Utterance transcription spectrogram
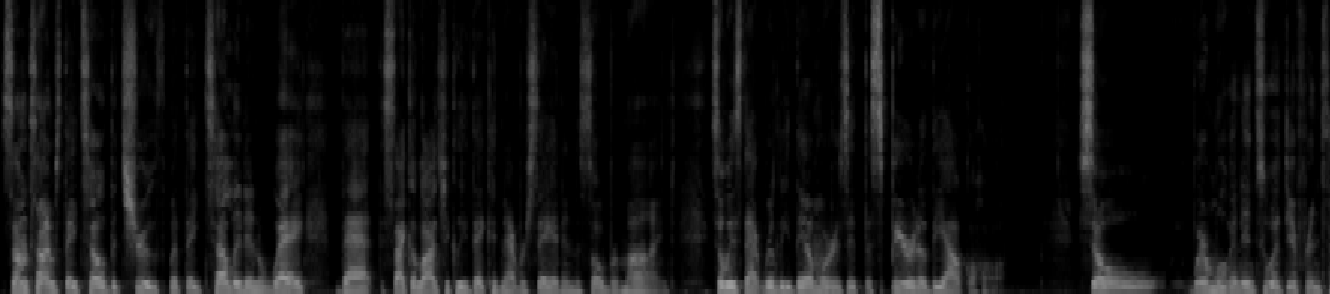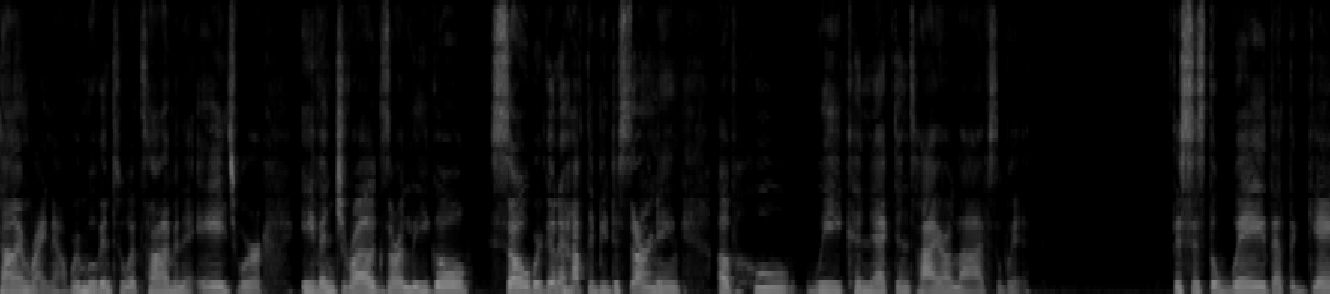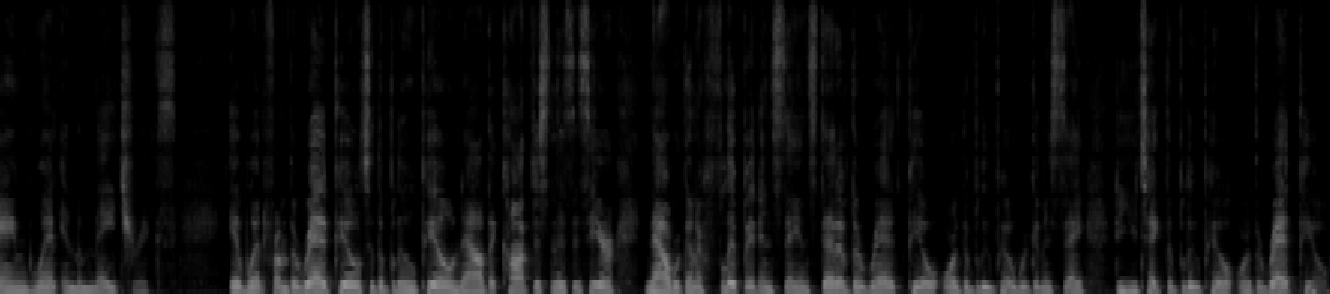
Sometimes they tell the truth, but they tell it in a way that psychologically they could never say it in a sober mind. So is that really them or is it the spirit of the alcohol? So we're moving into a different time right now. We're moving to a time in an age where even drugs are legal. So we're going to have to be discerning of who we connect our lives with. This is the way that the game went in the Matrix. It went from the red pill to the blue pill. Now the consciousness is here. Now we're going to flip it and say instead of the red pill or the blue pill, we're going to say, do you take the blue pill or the red pill?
